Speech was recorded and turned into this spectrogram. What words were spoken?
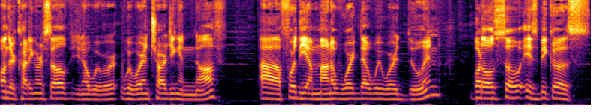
undercutting ourselves. You know, we were we weren't charging enough uh, for the amount of work that we were doing, but also is because,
